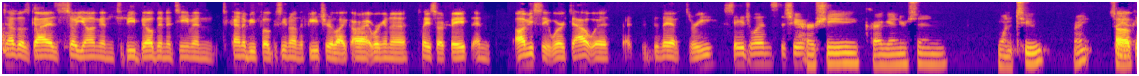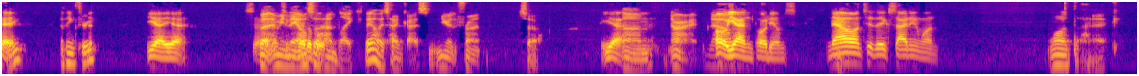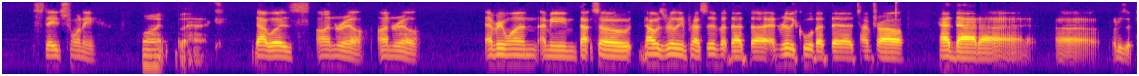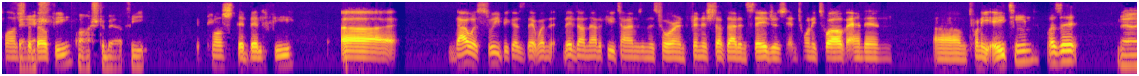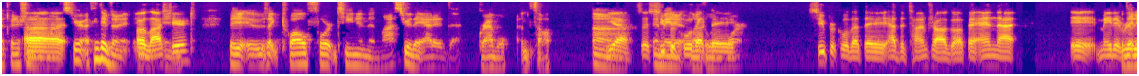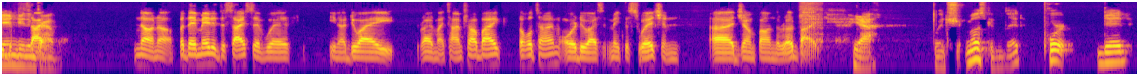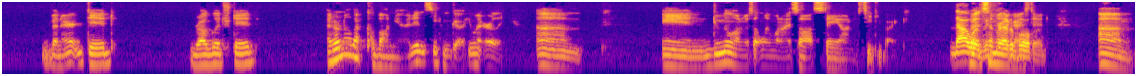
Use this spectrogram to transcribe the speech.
to have those guys so young and to be building a team and to kind of be focusing on the future. Like, all right, we're gonna place our faith, and obviously it worked out. With did they have three stage wins this year? Hirschi, Kragh Andersen, won two, right? Oh, okay. three. I think three. Yeah, yeah. So But I that's mean, they also had like they always had guys near the front. So yeah. um, all right. Now, oh yeah, and podiums. Now onto the exciting one, What the heck? stage twenty. What the heck? That was unreal, unreal. Everyone, I mean, that so that was really impressive. But that uh, and really cool that the time trial had that. Uh, uh, what is it? Planche des Belles Filles. Planche des Belles Filles. Planche de Belfi. Uh, that was sweet because they when they've done that a few times in the tour and finished up that in stages in 2012 and in um, 2018 was it? No, they finished Uh, last year. I think they've done it. oh, last year? They, it was like 12, 14, and then last year they added the gravel at the top. Um, yeah, so super cool like that they more. super cool that they had the time trial go up and that it made it But really they didn't do the decisive. gravel. No, no, but they made it decisive with, you know, do I ride my time trial bike the whole time or do I make the switch and uh, jump on the road bike? Yeah, which most people did. Porte did, Van Aert did, Roglic did. I don't know about Cavagna. I didn't see him go. He went early. Um, and Dumoulin was the only one I saw stay on his TT bike. That But was some other incredible. guys did. Um,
